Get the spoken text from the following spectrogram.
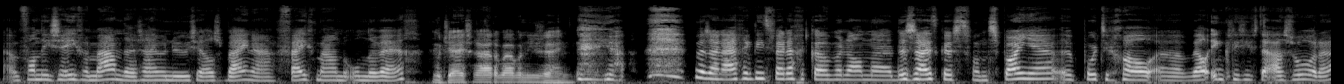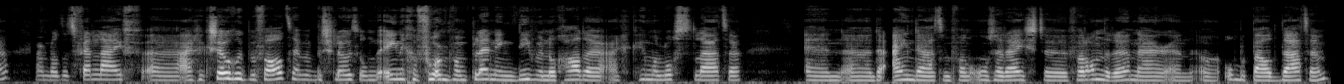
Nou, van die zeven maanden zijn we nu zelfs bijna vijf maanden onderweg. Moet jij eens raden waar we nu zijn? ja, we zijn eigenlijk niet verder gekomen dan uh, de zuidkust van Spanje, uh, Portugal, wel inclusief de Azoren. Maar omdat het fanlife eigenlijk zo goed bevalt, hebben we besloten om de enige vorm van planning die we nog hadden eigenlijk helemaal los te laten en uh, de einddatum van onze reis te veranderen naar een uh, onbepaalde datum.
